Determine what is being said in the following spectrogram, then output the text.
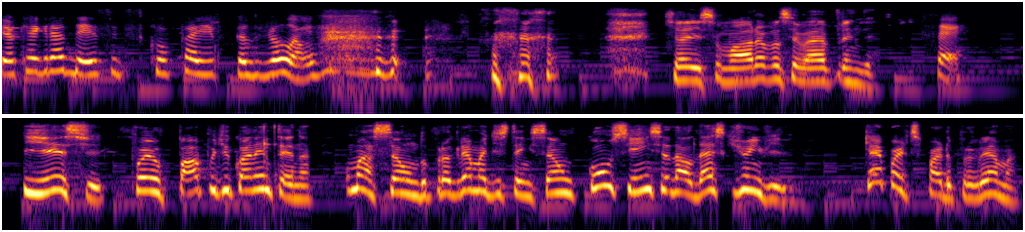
Eu que agradeço, desculpa aí pelo violão. que é isso, uma hora você vai aprender. Fé. E este foi o Papo de Quarentena, uma ação do programa de extensão Consciência da Udesc Joinville. Quer participar do programa?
